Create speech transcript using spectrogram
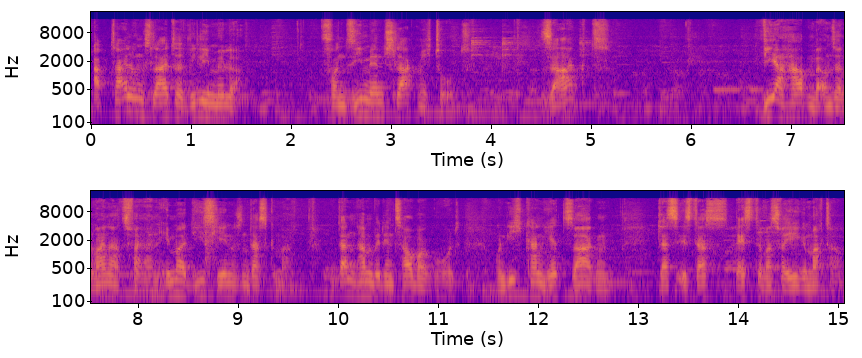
Abteilungsleiter Willi Müller von Siemens Schlag mich tot sagt, wir haben bei unseren Weihnachtsfeiern immer dies, jenes und das gemacht. Und dann haben wir den Zauber geholt. Und ich kann jetzt sagen, das ist das Beste, was wir je gemacht haben.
